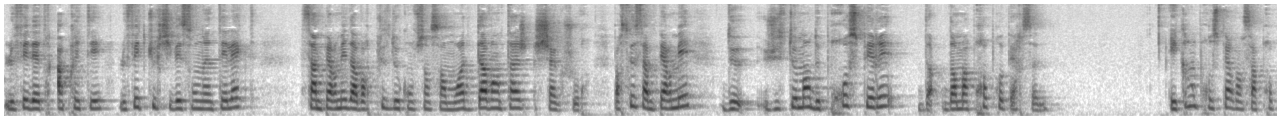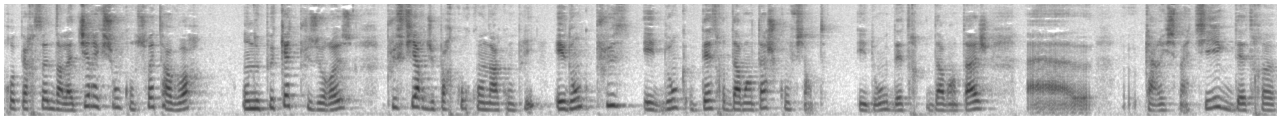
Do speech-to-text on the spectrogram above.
le fait d'être apprêté, le fait de cultiver son intellect, ça me permet d'avoir plus de confiance en moi, davantage chaque jour. Parce que ça me permet de justement de prospérer dans, ma propre personne. Et quand on prospère dans sa propre personne, dans la direction qu'on souhaite avoir, on ne peut qu'être plus heureuse, plus fière du parcours qu'on a accompli et donc plus et donc d'être davantage confiante et donc d'être davantage euh, charismatique, d'être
